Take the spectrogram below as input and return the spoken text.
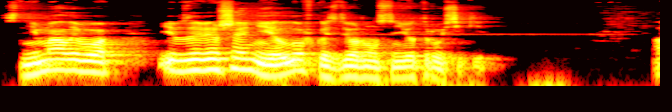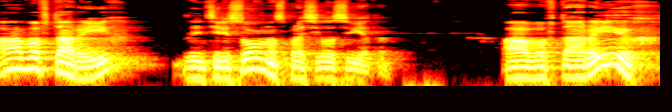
снимал его и в завершении ловко сдернул с нее трусики. «А во-вторых?» – заинтересованно спросила Света. «А во-вторых?»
